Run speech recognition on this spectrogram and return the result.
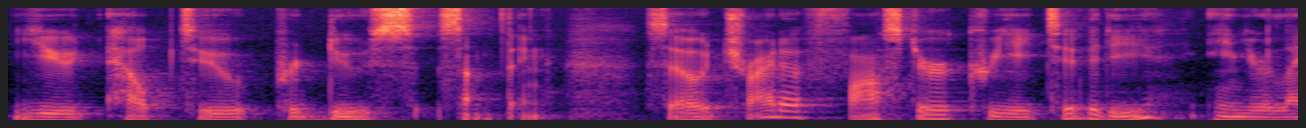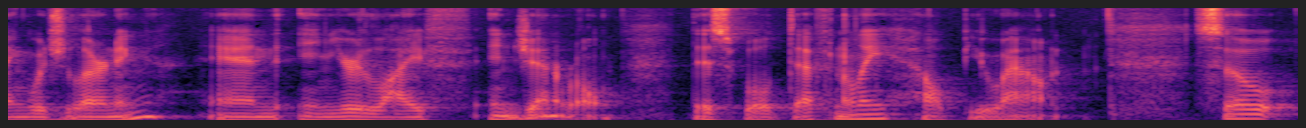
you help to produce something. So try to foster creativity in your language learning and in your life in general. This will definitely help you out. So,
